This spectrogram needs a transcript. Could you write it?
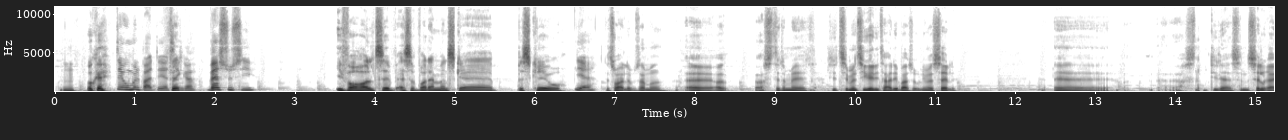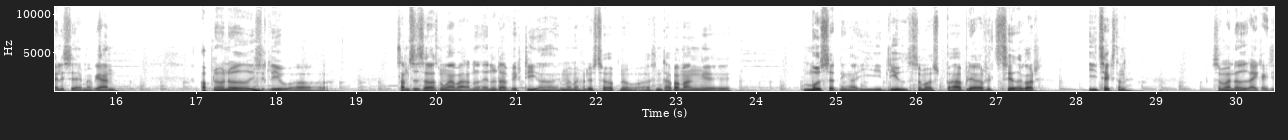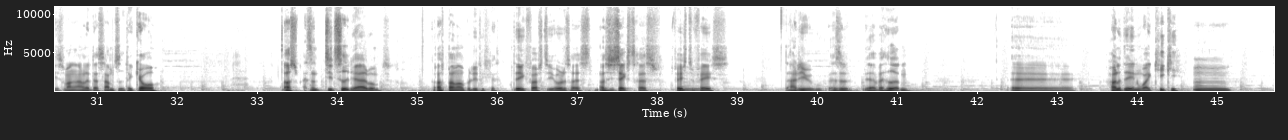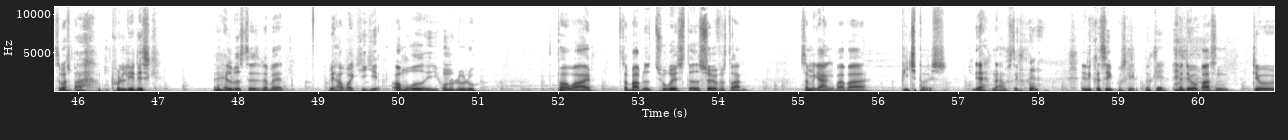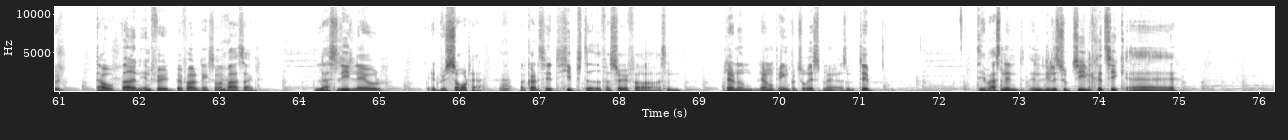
Mm. Okay. Det er umiddelbart det, jeg Fedt. tænker. Hvad synes I? I forhold til, altså, hvordan man skal beskrive... Ja, Det tror jeg er lidt på samme måde. Øh, og, også det der med, de tematikker, de tager, de er bare så universelle. Øh, også de der sådan selvrealisering, man vil gerne opnå noget mm. i sit liv, og samtidig så er der også nogle gange bare noget andet, der er vigtigere, end hvad man har lyst til at opnå. Og sådan, der er bare mange øh, modsætninger i livet, som også bare bliver reflekteret godt i teksterne. Som er noget, der ikke rigtig så mange andre, der samtidig det gjorde. Også altså, de tidligere album, også bare meget politiske. Det er ikke først i 68, også i 66, Face mm. to. Face. Der har de jo, altså, ja, hvad hedder den? Øh, Holiday in Waikiki, mm, som også bare politisk af helvedes det der med, at vi har Waikiki-området i Honolulu på Hawaii, som bare er blevet turiststed, surferstrand, som i gang var bare, Beach Boys. ja, nærmest ikke. Lille kritik måske. Okay. Men det var bare sådan, det var, der har jo været en indfødt befolkning, som man bare har sagt, lad os lige lave et resort her, Ja. og gøre det til et hip sted for surfer, og sådan, lave, noget, lave nogle penge på turisme, og sådan, det, det er bare sådan en, en lille subtil kritik af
